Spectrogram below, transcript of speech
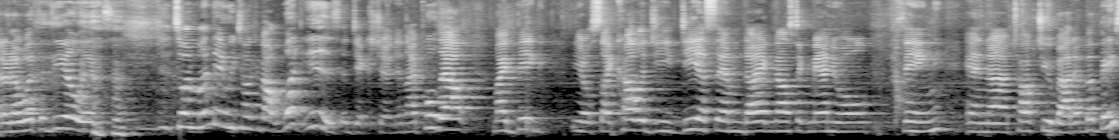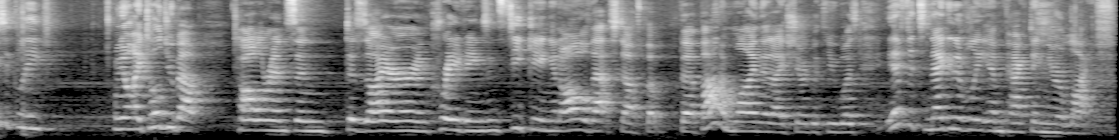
I don't know what the deal is. so on Monday we talked about what is addiction, and I pulled out my big, you know, psychology DSM diagnostic manual thing and uh, talked to you about it. But basically, you know, I told you about tolerance and desire and cravings and seeking and all that stuff. But the bottom line that I shared with you was if it's negatively impacting your life,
